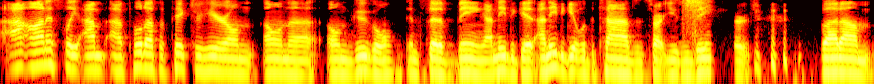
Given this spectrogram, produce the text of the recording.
I honestly, I'm, I pulled up a picture here on on uh, on Google instead of Bing. I need to get I need to get with the times and start using Bing search. But um,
